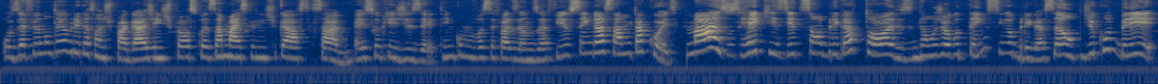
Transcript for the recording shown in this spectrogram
O desafio não tem obrigação de pagar a gente pelas coisas a mais que a gente gasta, sabe? É isso que eu quis dizer. Tem como você fazer um desafio sem gastar muita coisa. Mas os requisitos são obrigatórios. Então o jogo tem sim obrigação de cobrir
